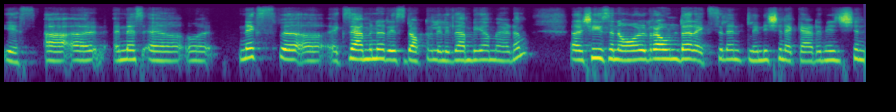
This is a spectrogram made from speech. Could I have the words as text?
Yes. Uh, uh, uh, uh, next uh, examiner is Dr. Lalitambika Madam. Uh, she is an all-rounder, excellent clinician, academician,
